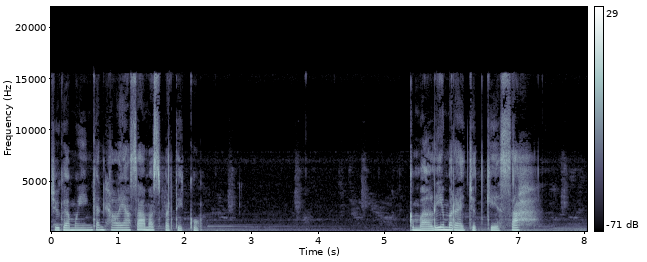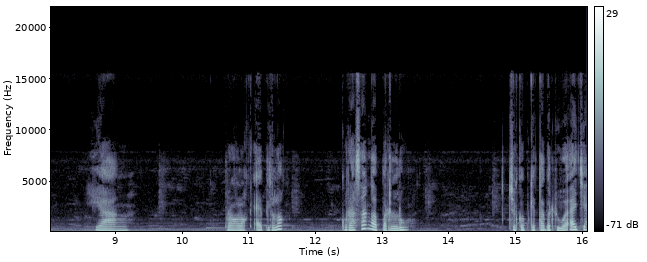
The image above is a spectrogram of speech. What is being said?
juga menginginkan hal yang sama sepertiku? Kembali merajut kisah yang prolog epilog, kurasa nggak perlu. Cukup kita berdua aja,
